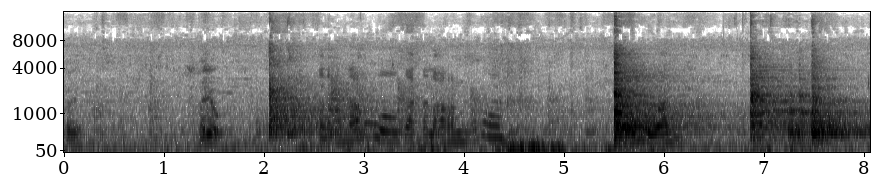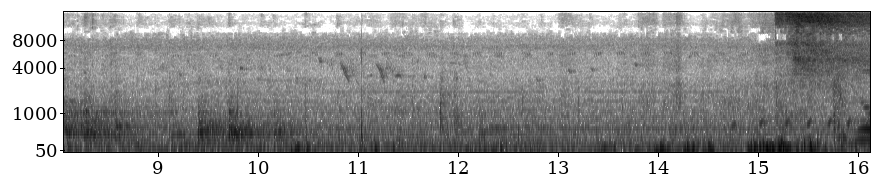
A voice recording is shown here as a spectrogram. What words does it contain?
Tayo. Tayo. Talakan na ako katalakaran mo ka pa. Tayuan. Medyo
